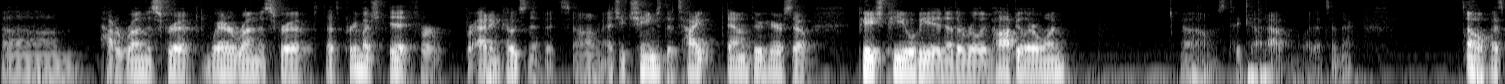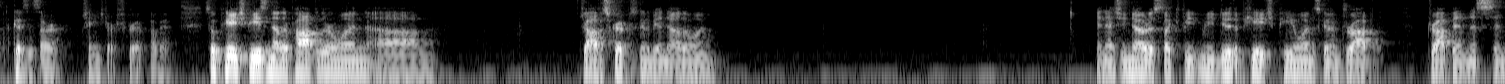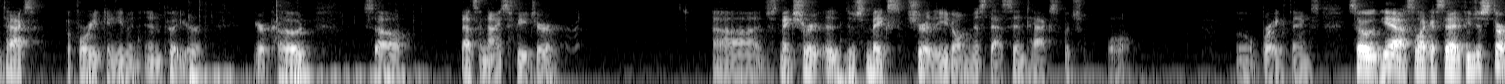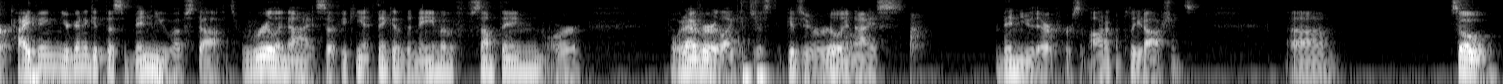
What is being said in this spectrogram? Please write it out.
um, how to run the script, where to run the script. That's pretty much it for, for adding code snippets. Um, as you change the type down through here, so PHP will be another really popular one. Uh, let's take that out. I don't know why that's in there. Oh, that's because it's our changed our script. Okay, so PHP is another popular one. Um, JavaScript is going to be another one. And as you notice, like you, when you do the PHP one, it's going to drop drop in this syntax before you can even input your your code. So that's a nice feature. Uh, just make sure it just makes sure that you don't miss that syntax, which will will break things. So yeah, so like I said, if you just start typing, you're gonna get this menu of stuff. It's really nice. So if you can't think of the name of something or whatever, like it just gives you a really nice menu there for some autocomplete options. Um, so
